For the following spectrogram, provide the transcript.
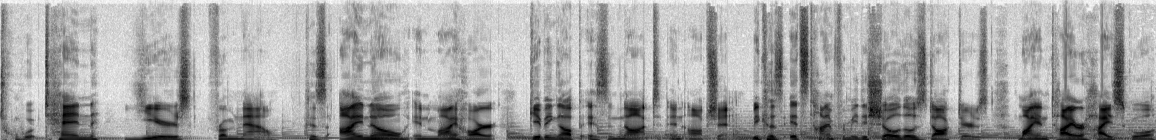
tw- 10 years from now. Because I know in my heart, giving up is not an option. Because it's time for me to show those doctors, my entire high school,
